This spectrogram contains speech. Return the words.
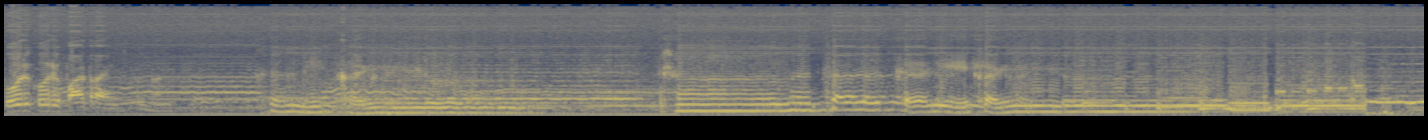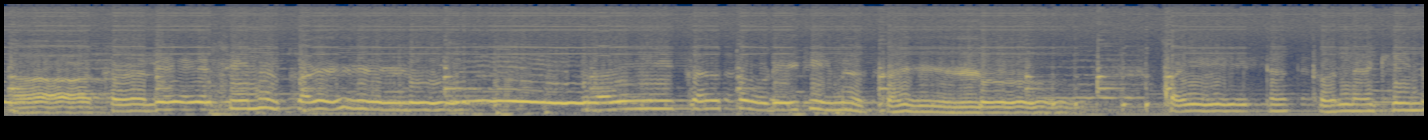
కోరి కోరి పాట రాయించుకున్నాను. కళ్ళు కళ్ళు. ఆకలేసిన కళ్ళు రైక తొడిగిన కళ్ళు పైట తొలగిన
